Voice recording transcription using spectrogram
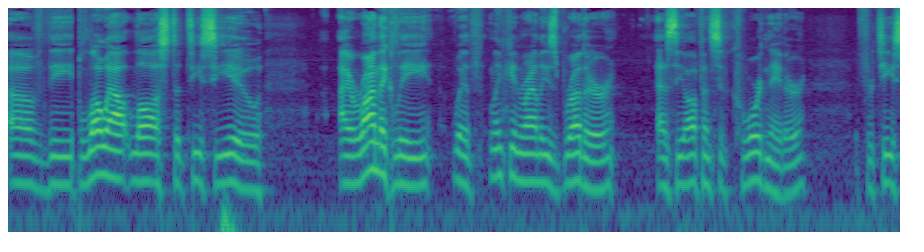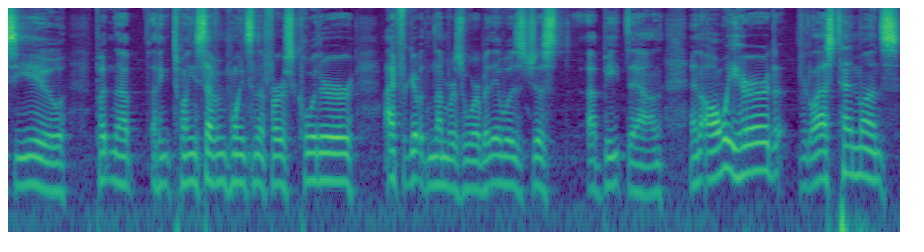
of the blowout loss to TCU. Ironically, with Lincoln Riley's brother as the offensive coordinator for TCU, putting up I think 27 points in the first quarter. I forget what the numbers were, but it was just a beatdown. And all we heard for the last 10 months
